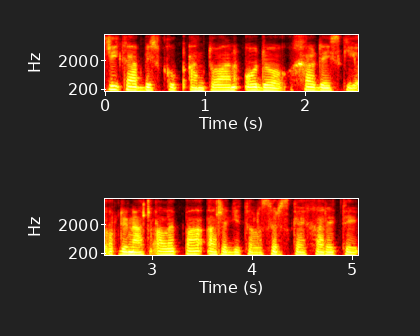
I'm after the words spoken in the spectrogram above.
říká biskup Antoine Odo, chaldejský ordinář Alepa a ředitel syrské charity.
